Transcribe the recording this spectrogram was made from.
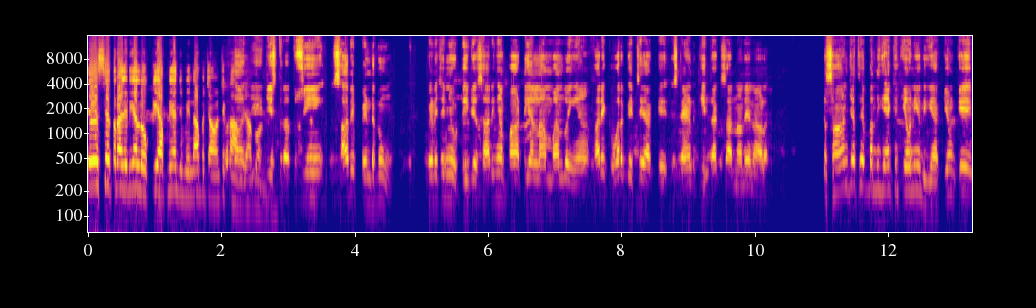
ਤੇ ਇਸੇ ਤਰ੍ਹਾਂ ਜਿਹੜੀਆਂ ਲੋਕੀ ਆਪਣੀਆਂ ਜ਼ਮੀਨਾਂ ਬਚਾਉਣ 'ਚ ਕਾਮਯਾਬ ਹੋਣਗੇ। ਜਿਸ ਤਰ੍ਹਾਂ ਤੁਸੀਂ ਸਾਰੇ ਪਿੰਡ ਨੂੰ ਪਿੰਡ ਚ 'ਚ ਸਾਰੀਆਂ ਪਾਰਟੀਆਂ ਲਾਮਬੰਦ ਹੋਈਆਂ, ਹਰ ਇੱਕ ਵਰਗ ਇੱਥੇ ਆ ਕੇ ਸਟੈਂਡ ਕੀਤਾ ਕਿਸਾਨਾਂ ਦੇ ਨਾਲ। ਕਿਸਾਨ ਜਥੇਬੰਦੀਆਂ ਇੱਕ ਕਿਉਂ ਨਹੀਂ ਹੁੰਦੀਆਂ? ਕਿਉਂਕਿ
